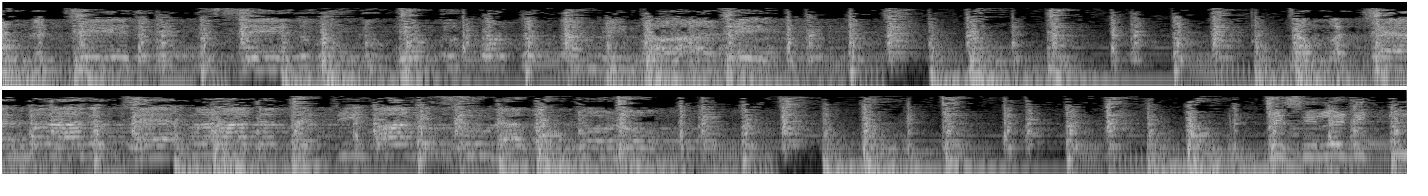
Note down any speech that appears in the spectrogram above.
அண்ணன் சேதுவுக்கு சேதுவுக்கு ஒட்டு போட்டு தம்பி மாறே நம்ம சேர்மனாக சேர்மனாக வெற்றி வாங்கி சூட வைக்கணும். விசிலடிக்கும்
